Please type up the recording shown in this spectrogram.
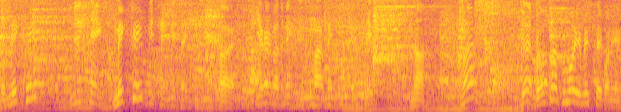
The mixtape? Mixtape. Mixtape? Mixtape, mixtape. Alright. You heard about the mix? You see my mixtape? Nah. Huh? It's good, bro. Don't try to promote your mixtape on here.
